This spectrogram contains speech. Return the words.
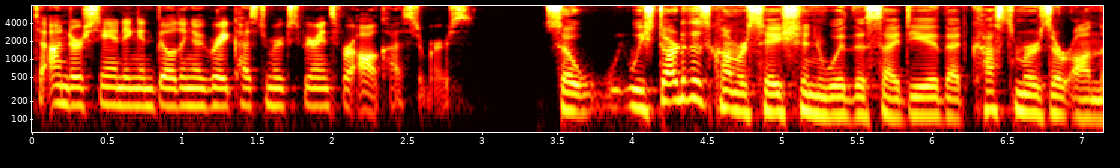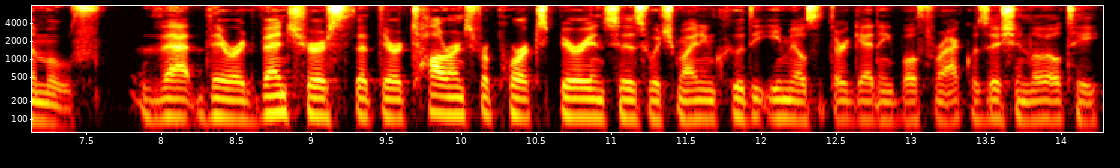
to understanding and building a great customer experience for all customers. So we started this conversation with this idea that customers are on the move, that they're adventurous, that their tolerance for poor experiences, which might include the emails that they're getting both from acquisition loyalty,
